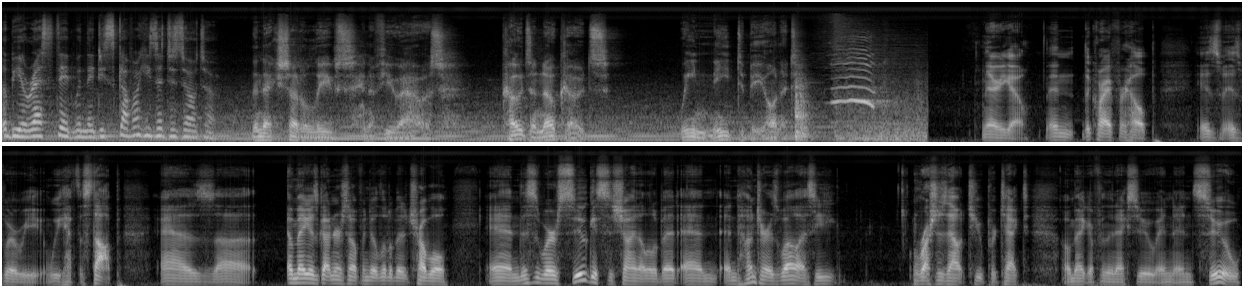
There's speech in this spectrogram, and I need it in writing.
He'll be arrested when they discover he's a deserter. The next shuttle leaves in a few hours. Codes or no codes, we need to be on it. There you go. And the cry for help is is where we we have to stop as uh, Omega's gotten herself into a little bit of trouble, and this is where Suu gets to shine a little bit, and and Hunter as well as he rushes out to protect Omega from the Nexu, and, and Suu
